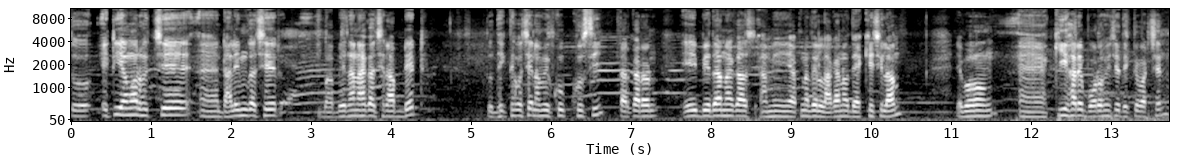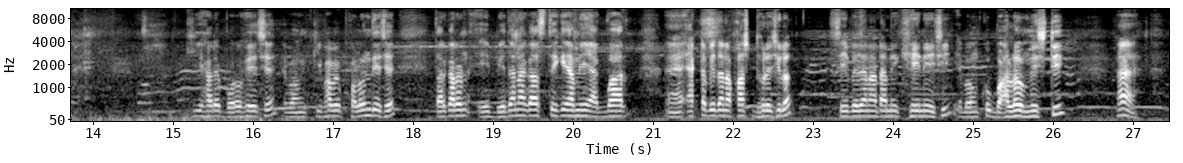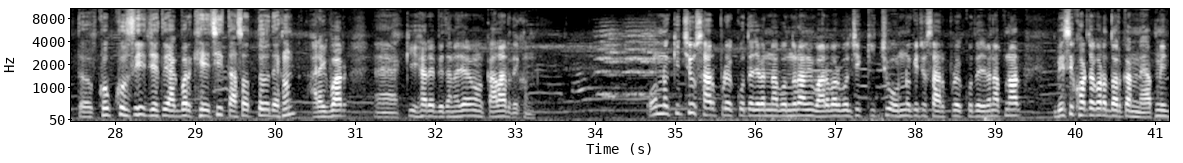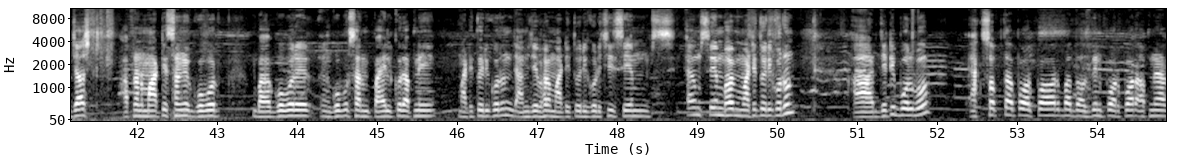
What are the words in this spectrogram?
তো এটি আমার হচ্ছে ডালিম গাছের বা বেদানা গাছের আপডেট তো দেখতে পাচ্ছেন আমি খুব খুশি। তার কারণ এই বেদানা গাছ আমি আপনাদের লাগানো দেখিয়েছিলাম। এবং কী হারে বড় হয়েছে দেখতে পাচ্ছেন? কী হারে বড় হয়েছে এবং কীভাবে ফলন দিয়েছে? তার কারণ এই বেদানা গাছ থেকে আমি একবার একটা বেদানা ফার্স্ট ধরেছিল। সেই বেদানাটা আমি খেয়ে নিয়েছি এবং খুব ভালো, মিষ্টি হ্যাঁ তো খুব খুশি যেহেতু একবার খেয়েছি তা সত্ত্বেও দেখুন, আরেকবার কী হারে বেদানা যায় এবং কালার দেখুন। অন্য কিছু সার প্রয়োগ করতে যাবেন না বন্ধুরা, আমি বারবার বলছি কিছু অন্য কিছু সার প্রয়োগ করতে যাবেন। আপনার বেশি খরচা করার দরকার নেই। আপনি জাস্ট আপনার মাটির সঙ্গে গোবর বা গোবরের, গোবর সার পাইল করে আপনি মাটি তৈরি করুন। আমি যেভাবে মাটি তৈরি করেছি সেম একদম সেমভাবে মাটি তৈরি করুন। আর যেটি বলব, এক সপ্তাহ পর পর বা দশ দিন পর পর আপনার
